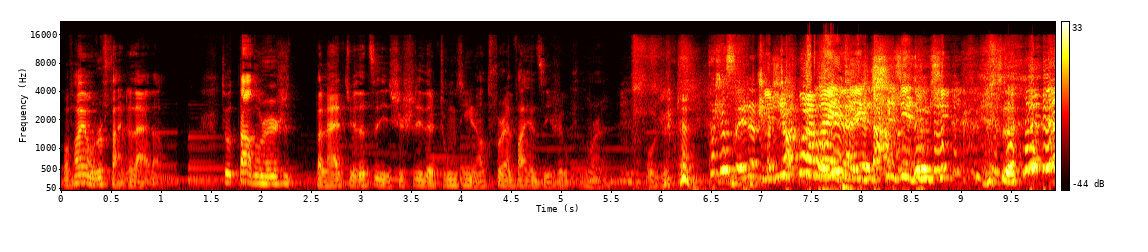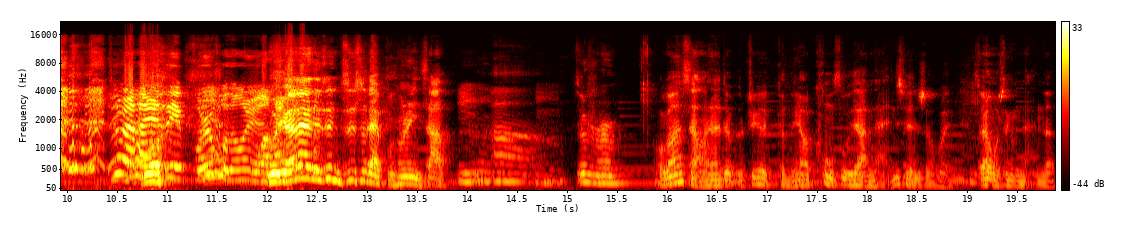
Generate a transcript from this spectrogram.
我发现我是反着来的，就大多数人是本来觉得自己是世界的中心，然后突然发现自己是个普通人，我是 他是随着成长突然发现自己是世界中心。突然发现自己不是普通人。我原来的认知是在普通人以下的，嗯。啊，嗯就是我刚刚想了一下，就这个可能要控诉一下男权社会。虽然我是个男的，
